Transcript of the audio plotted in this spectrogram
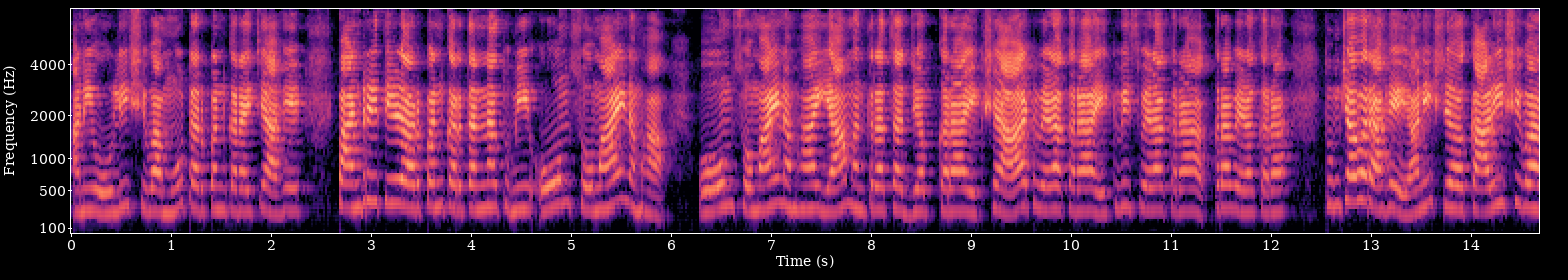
आणि ओली शिवामूठ अर्पण करायची आहे. पांढरी तीळ अर्पण करताना तुम्ही ओम सोमाय नमहा ओम सोमाय नमहा या मंत्राचा जप करा एकशे आठ वेळा करा एकवीस वेळा करा अकरा वेळा करा. तुमच्यावर आहे आणि श काळी शिवा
